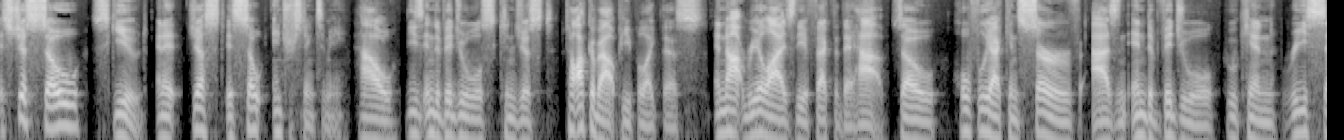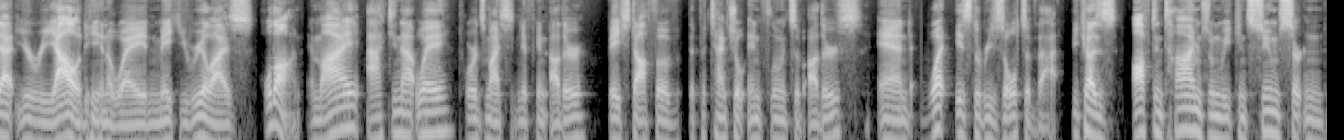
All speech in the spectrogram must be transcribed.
It's just so skewed. And it just is so interesting to me how these individuals can just talk about people like this and not realize the effect that they have. So hopefully I can serve as an individual who can reset your reality in a way and make you realize, hold on, am I acting that way towards my significant other based off of the potential influence of others? And what is the result of that? Because oftentimes when we consume certain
